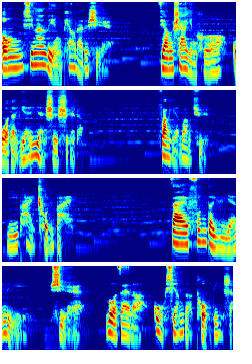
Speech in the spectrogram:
从兴安岭飘来的雪，将沙影河裹得严严实实的。放眼望去，一派纯白。在风的语言里，雪落在了故乡的土地上。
